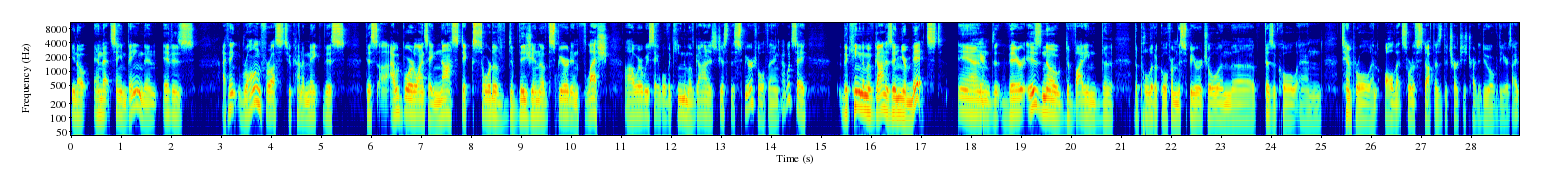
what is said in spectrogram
you know, in that same vein, then it is, I think, wrong for us to kind of make this this uh, I would borderline say Gnostic sort of division of spirit and flesh, uh, where we say, well, the kingdom of God is just the spiritual thing. I would say the kingdom of God is in your midst, and there is no dividing the the political from the spiritual and the physical and temporal and all that sort of stuff as the church has tried to do over the years. I,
